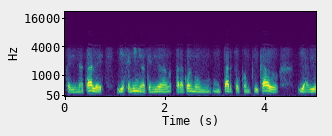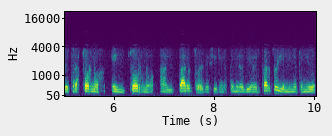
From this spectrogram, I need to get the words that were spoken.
perinatales y ese niño ha tenido para colmo un, parto complicado y ha habido trastornos en torno al parto, es decir, en los primeros días del parto, y el niño ha tenido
